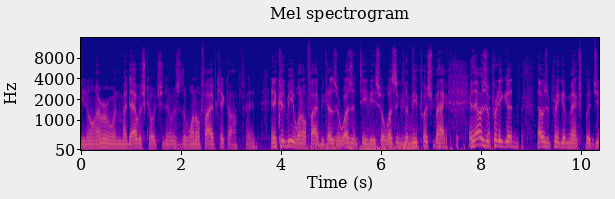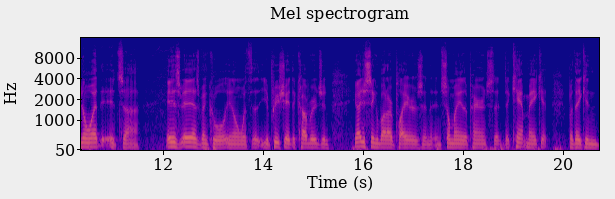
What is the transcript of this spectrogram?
you know, I remember when my dad was coaching, it was the 105 kickoff, and and it could be 105 because there wasn't TV, so it wasn't going to be pushed back, and that was a pretty good that was a pretty good mix. But you know what? It's uh, it is it has been cool. You know, with the, you appreciate the coverage, and you know, I just think about our players and, and so many of the parents that, that can't make it, but they can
